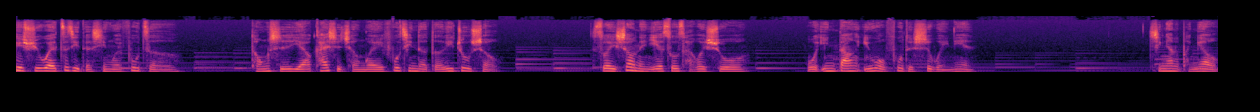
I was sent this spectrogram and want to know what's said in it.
必须为自己的行为负责，同时也要开始成为父亲的得力助手。所以少年耶稣才会说：“我应当以我父的事为念。”亲爱的朋友，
